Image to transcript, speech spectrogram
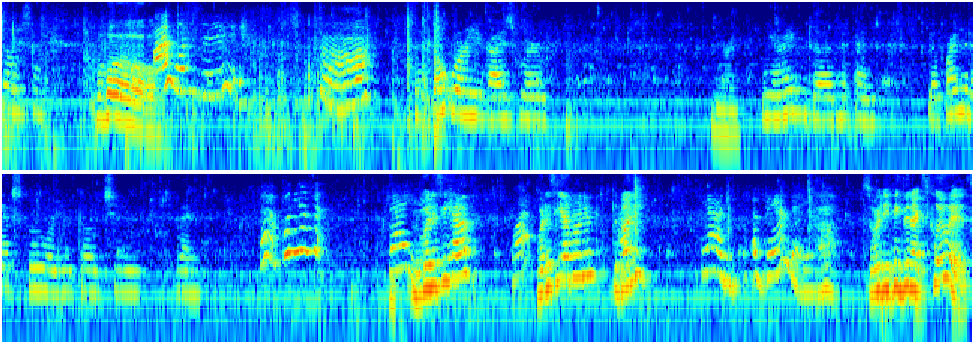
so excited. Whoa. I wanted it. Aww. So don't worry, you guys. We're Mary. nearing the end. You'll find the next school where you go to mend. Dad, what is it? Daddy. What does he have? What? What does he have on him? The bunny? Yeah, a band-aid. So where do you think the next clue is?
